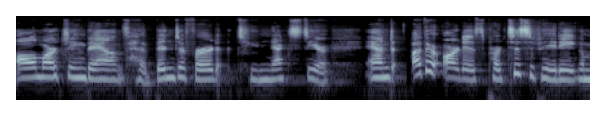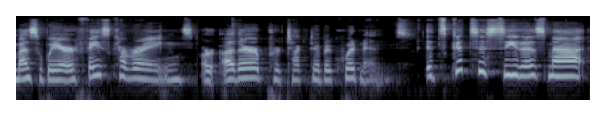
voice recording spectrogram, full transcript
all marching bands have been deferred to next year, and other artists participating must wear face coverings or other protective equipment. It's good to see this, Matt,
